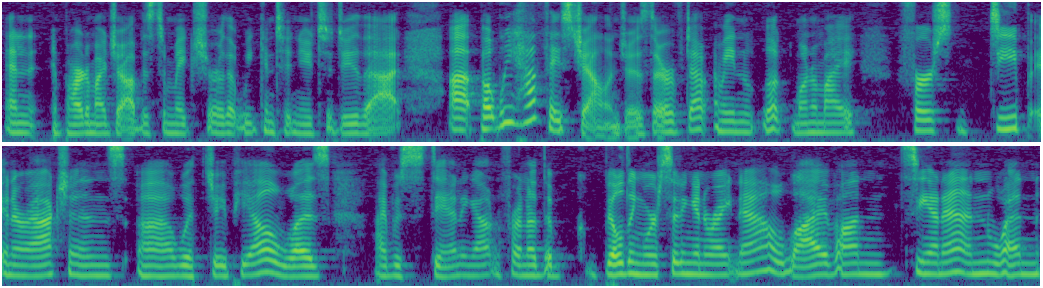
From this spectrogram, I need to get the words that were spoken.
and, and part of my job is to make sure that we continue to do that. Uh, but we have faced challenges. There have, de- I mean, look, one of my first deep interactions uh, with JPL was I was standing out in front of the building we're sitting in right now, live on CNN when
